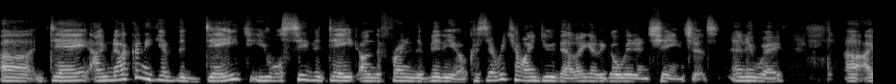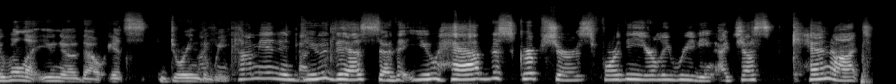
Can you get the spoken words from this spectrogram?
uh, day. I'm not going to give the date. You will see the date on the front of the video because every time I do that, I got to go in and change it. Anyway, uh, I will let you know though it's during the week. Come in and do this so that you have the scriptures for the yearly reading. I just cannot.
